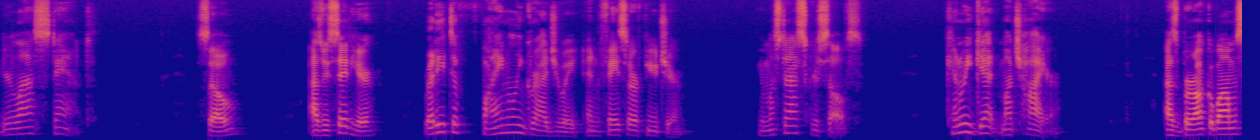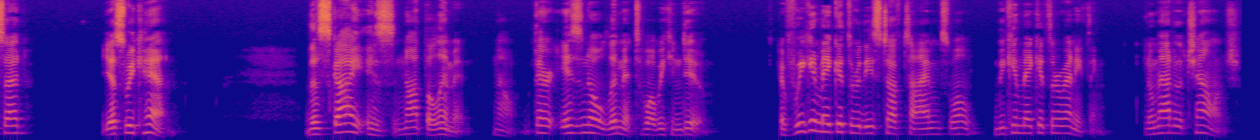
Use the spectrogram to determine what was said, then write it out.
your last stand. So, as we sit here, ready to finally graduate and face our future, we must ask ourselves can we get much higher? As Barack Obama said, yes, we can. The sky is not the limit, no, there is no limit to what we can do. If we can make it through these tough times, well, we can make it through anything, no matter the challenge.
